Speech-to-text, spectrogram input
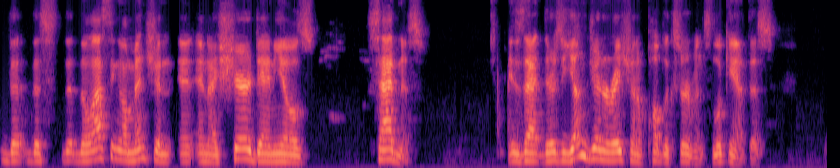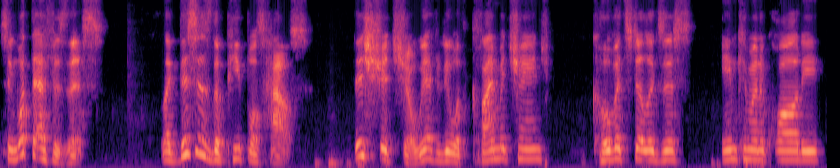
the this, the, the last thing I'll mention, and, and I share Danielle's sadness, is that there's a young generation of public servants looking at this, saying, "What the f is this? Like this is the people's house. This shit show. We have to deal with climate change. COVID still exists. Income inequality.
